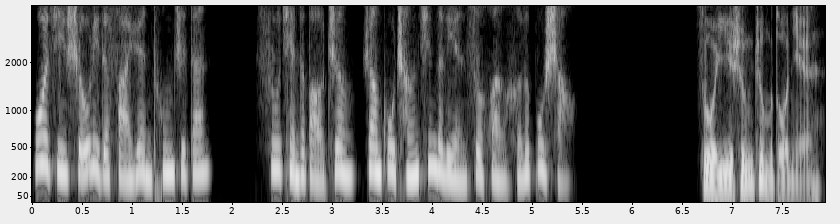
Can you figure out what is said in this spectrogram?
握紧手里的法院通知单，苏浅的保证让顾长青的脸色缓和了不少。做医生这么多年。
